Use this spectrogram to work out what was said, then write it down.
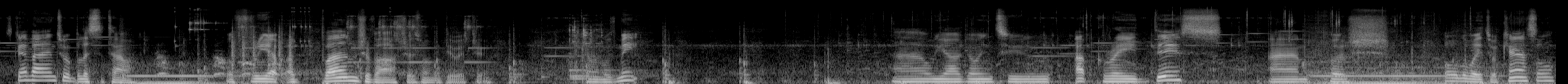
Let's get that into a ballista tower. We'll free up a bunch of archers when we do it too. Coming with me. Uh, we are going to upgrade this and push all the way to a castle.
